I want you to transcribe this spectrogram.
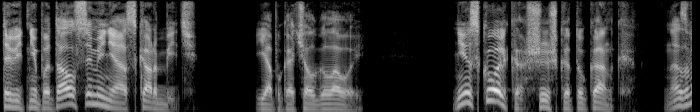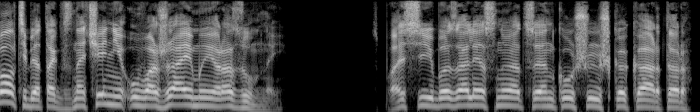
Ты ведь не пытался меня оскорбить? Я покачал головой. Нисколько, шишка-туканг. Назвал тебя так в значении уважаемый и разумный. «Спасибо за лесную оценку, Шишка Картер.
